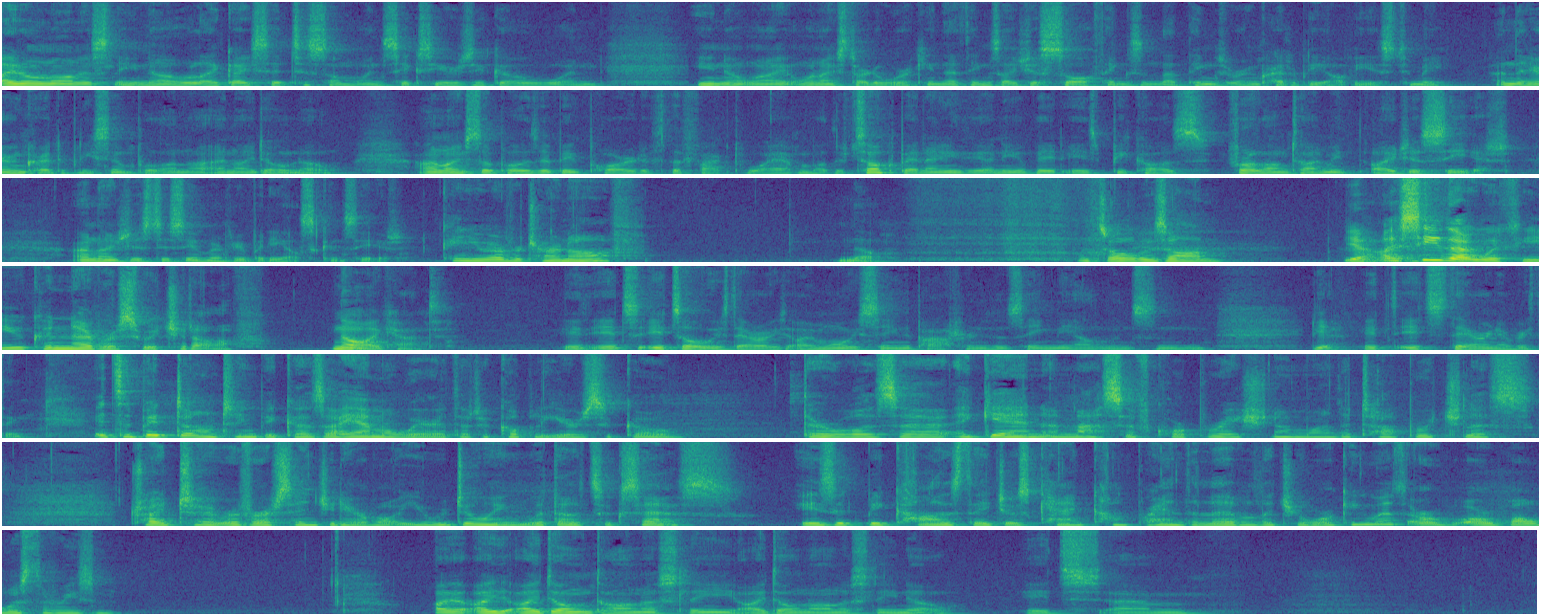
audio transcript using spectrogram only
I don't honestly know. Like I said to someone six years ago, when you know when I when I started working the things, I just saw things and that things were incredibly obvious to me, and they're incredibly simple, and I, and I don't know. And I suppose a big part of the fact why I haven't bothered to talk about any any of it is because for a long time it, I just see it, and I just assume everybody else can see it. Can you ever turn off? No. It's always on. Yeah, I, I see that with you. You can never switch it off. No, I can't. It, it's it's always there. I, I'm always seeing the patterns and seeing the elements and yeah, it, it's there and everything. It's a bit daunting because I am aware that a couple of years ago there was a, again a massive corporation on one of the top rich lists tried to reverse engineer what you were doing without success. Is it because they just can't comprehend the level that you're working with, or, or what was the reason? I, I, I don't honestly I don't honestly know. It's um,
